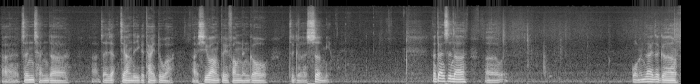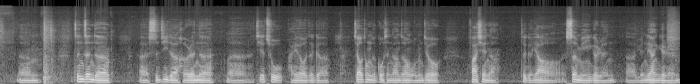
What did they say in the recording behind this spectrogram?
呃，真诚的啊，在这这样的一个态度啊啊，希望对方能够这个赦免。那但是呢，呃。我们在这个嗯，真正的呃实际的和人的呃接触，还有这个交通的过程当中，我们就发现啊，这个要赦免一个人啊，原谅一个人，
